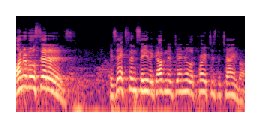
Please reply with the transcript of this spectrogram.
Honourable Senators, His Excellency the Governor-General approaches the chamber.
